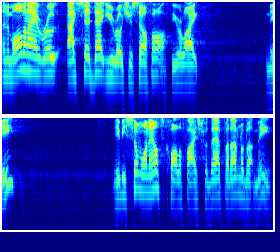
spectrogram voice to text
And the moment I wrote, I said that, you wrote yourself off. You were like, Me? Maybe someone else qualifies for that, but I don't know about me.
